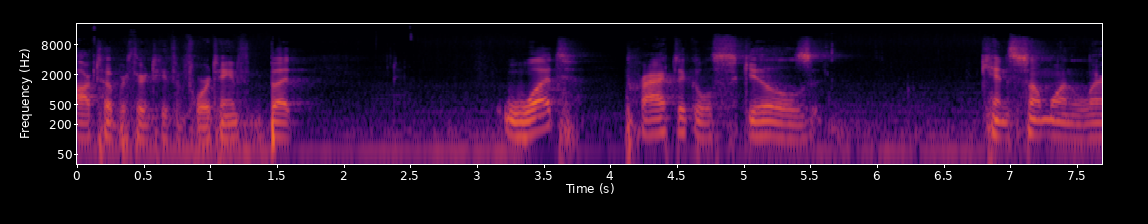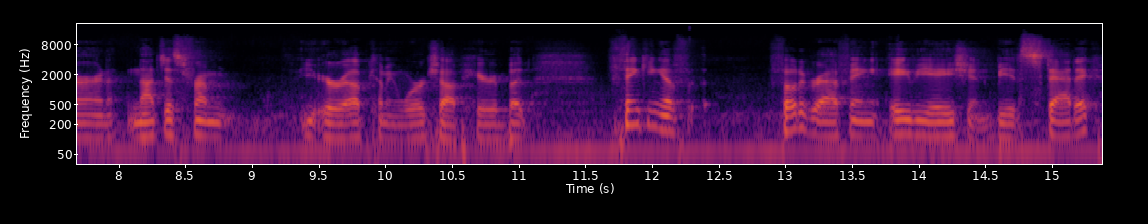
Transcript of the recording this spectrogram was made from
October 13th and 14th. But what practical skills can someone learn, not just from your upcoming workshop here, but thinking of photographing aviation, be it static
